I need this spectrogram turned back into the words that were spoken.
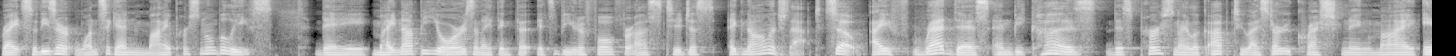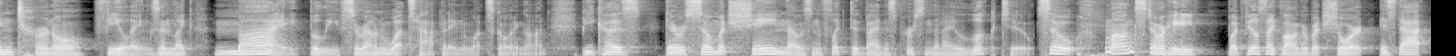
right? So these are once again my personal beliefs. They might not be yours. And I think that it's beautiful for us to just acknowledge that. So I read this and because this person I look up to, I started questioning my internal feelings and like my beliefs around what's happening and what's going on because there was so much shame that was inflicted by this person that I look to. So long story, what feels like longer but short is that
